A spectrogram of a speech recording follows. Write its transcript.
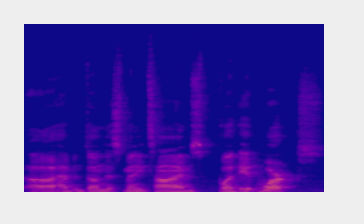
uh, I haven't done this many times, but it works.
